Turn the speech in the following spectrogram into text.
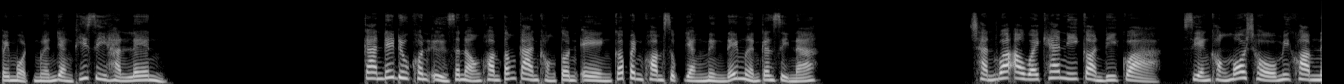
ไปหมดเหมือนอย่างที่ซีฮันเล่น การได้ดูคนอื่นสนองความต้องการของตนเองก็เป็นความสุขอย่างหนึ่งได้เหมือนกันสินะ ฉันว่าเอาไว้แค่นี้ก่อนดีกว่า เสียงของโมโชมีความเ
